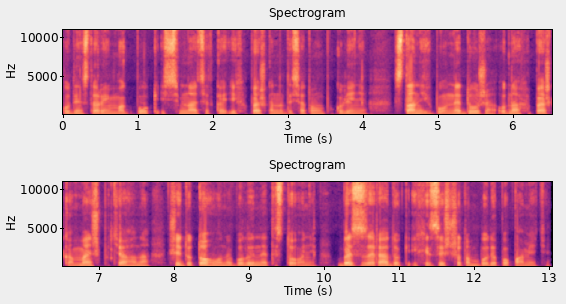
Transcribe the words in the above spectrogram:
один старий MacBook із 17 і хпшка на 10-му поколінні. Стан їх був не дуже, одна хпшка менш потягана, ще й до того вони були не тестовані, без зарядок і хизи, що там буде по пам'яті.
